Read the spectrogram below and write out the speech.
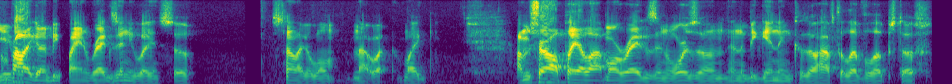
I'm probably gonna be playing regs anyway, so it's not like it won't not like. I'm sure I'll play a lot more regs in Warzone in the beginning because I'll have to level up stuff.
